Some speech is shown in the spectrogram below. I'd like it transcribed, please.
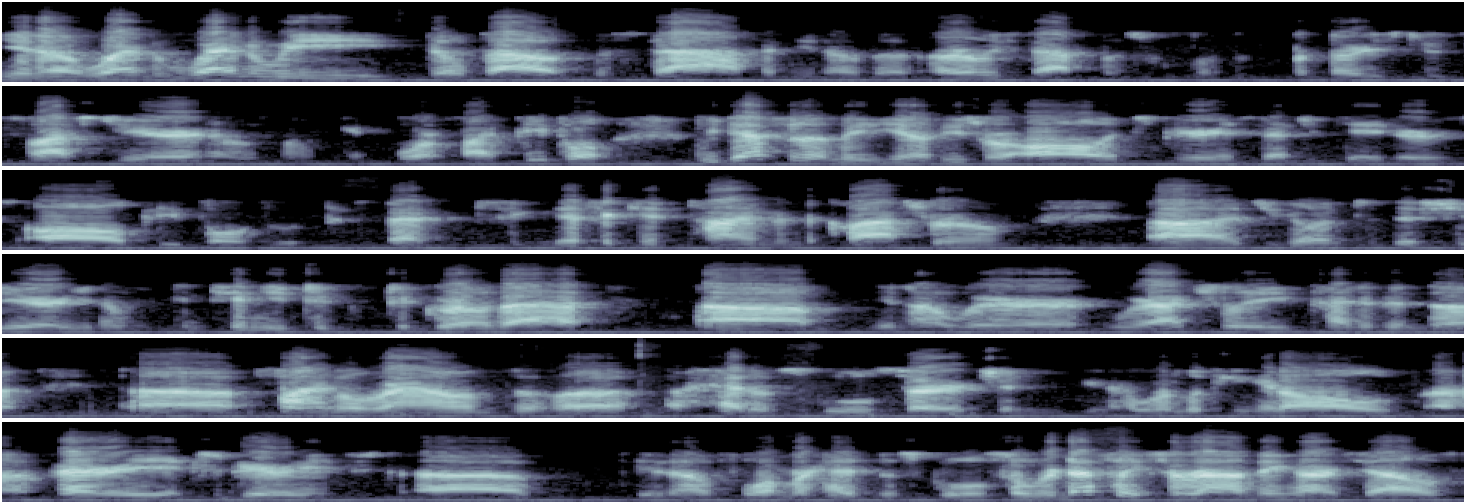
you know, when when we built out the staff, and you know, the early staff was for 30 students last year, and it was only four or five people. We definitely, you know, these were all experienced educators, all people who spent significant time in the classroom. Uh, as you go into this year, you know, we continue to, to grow that. Um, you know, we're we're actually kind of in the uh, final rounds of a, a head of school search, and you know we're looking at all uh, very experienced, uh, you know, former heads of school. So we're definitely surrounding ourselves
